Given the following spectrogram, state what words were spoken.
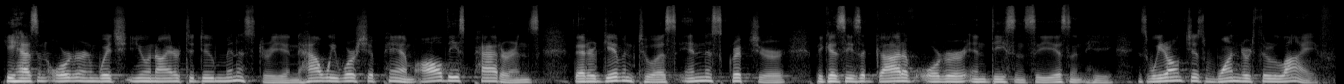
He has an order in which you and I are to do ministry and how we worship Him. All these patterns that are given to us in the Scripture because He's a God of order and decency, isn't He? And so we don't just wander through life,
